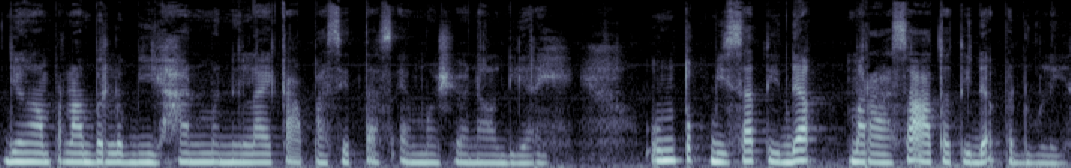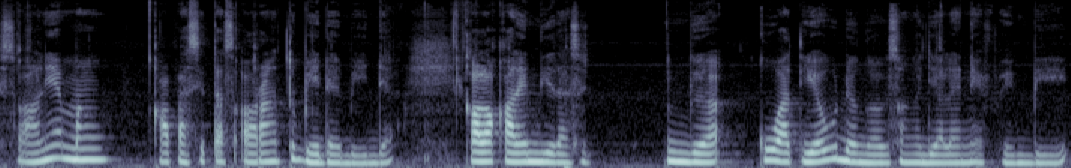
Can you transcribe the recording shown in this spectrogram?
Jangan pernah berlebihan menilai kapasitas emosional diri untuk bisa tidak merasa atau tidak peduli. Soalnya emang kapasitas orang tuh beda-beda. Kalau kalian dirasa nggak kuat ya udah nggak usah ngejalanin FVB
